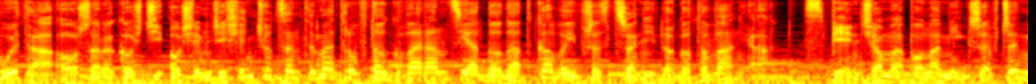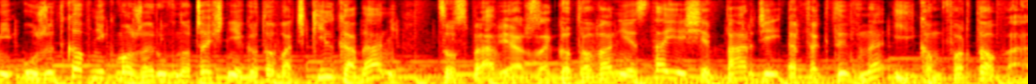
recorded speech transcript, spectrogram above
Płyta o szerokości 80 cm to gwarancja dodatkowej przestrzeni do gotowania. Z pięcioma polami grzewczymi użytkownik może równocześnie gotować kilka dań, co sprawia, że gotowanie staje się bardziej efektywne i komfortowe.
